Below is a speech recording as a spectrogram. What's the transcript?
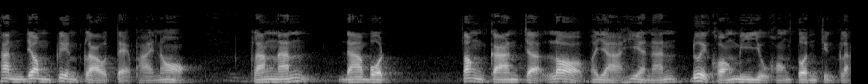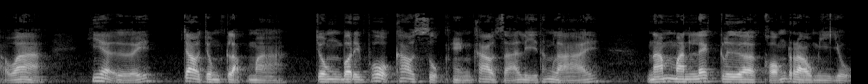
ท่านย่อมเกลี้ยงกล่าแต่ภายนอก ครั้งนั้นดาบทต้องการจะล่อพญาเฮียนั้นด้วยของมีอยู่ของตนจึงกล่าวว่าเฮียเอ๋ย เจ้าจงกลับมา จงบริโภคข้าวสุกแห่งข้าวสาลีทั้งหลาย น้ำมันและเกลือของเรามีอยู่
